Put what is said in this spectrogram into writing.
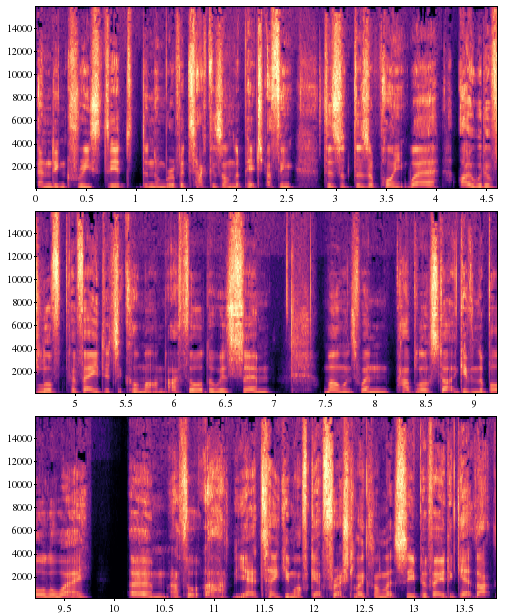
and increased the the number of attackers on the pitch. I think there's a, there's a point where I would have loved Poveda to come on. I thought there was um, moments when Pablo started giving the ball away. Um, I thought, ah, yeah, take him off, get fresh legs on. Let's see Poveda get that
